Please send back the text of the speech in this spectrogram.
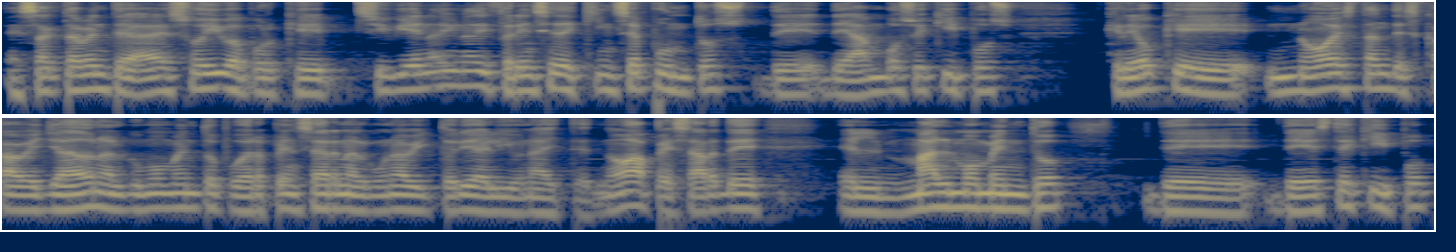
Exactamente, a eso iba, porque si bien hay una diferencia de 15 puntos de, de ambos equipos, creo que no es tan descabellado en algún momento poder pensar en alguna victoria del United, ¿no? A pesar de el mal momento de, de este equipo.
